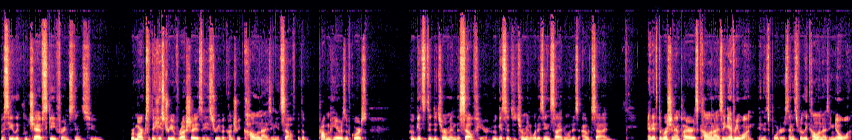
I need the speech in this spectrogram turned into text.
Vasily Kluchevsky, for instance, who remarks that the history of Russia is the history of a country colonizing itself. But the problem here is, of course, who gets to determine the self here? Who gets to determine what is inside and what is outside? And if the Russian Empire is colonizing everyone in its borders, then it's really colonizing no one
